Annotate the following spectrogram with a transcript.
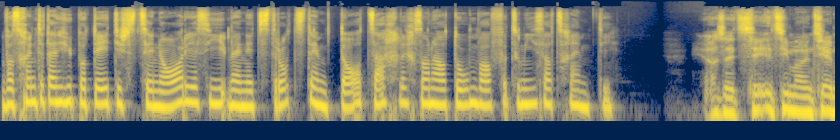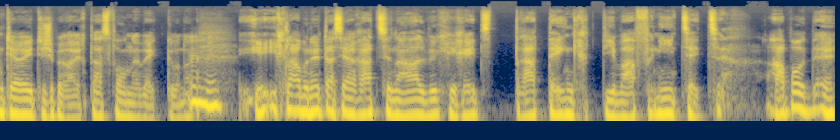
Was könnten denn hypothetische Szenarien sein, wenn jetzt trotzdem tatsächlich so eine Atomwaffe zum Einsatz käme? Also jetzt, jetzt sind wir in sehr theoretischen Bereich, das vorneweg. Oder? Mhm. Ich, ich, glaube nicht, dass er rational wirklich jetzt daran denkt, die Waffen einzusetzen. Aber äh,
